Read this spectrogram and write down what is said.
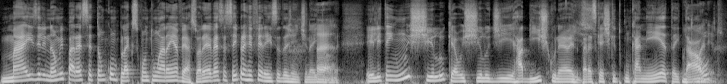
Mas ele não me parece ser tão complexo quanto um Aranha Verso. O Aranha Verso é sempre a referência da gente, né? É. né? Ele tem um estilo, que é o estilo de rabisco, né? Ele Isso. parece que é escrito com caneta e Muito tal. Maneiro.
